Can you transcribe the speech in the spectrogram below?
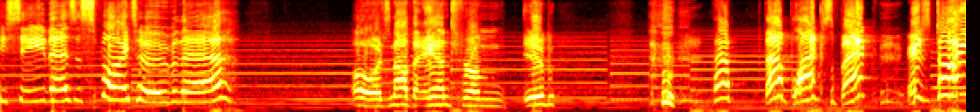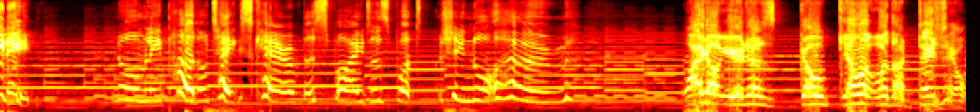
you see? There's a spider over there. Oh, it's not the ant from Ib? That that black speck is tiny. Normally Puddle takes care of the spiders, but she's not home. Why don't you just go kill it with a tissue?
